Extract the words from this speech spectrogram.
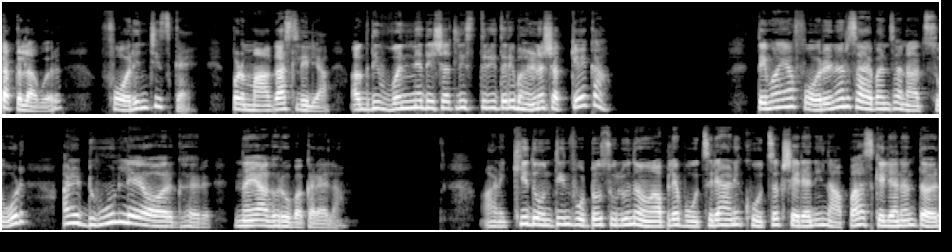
टकलावर फॉरेनचीच काय? पण मागासलेल्या अगदी वन्य देशातली स्त्री तरी भाळणं शक्य आहे का? तेव्हा या फॉरेनर साहेबांचा नाच सोड आणि ढूंढ ले और घर नया घर उभा करायला. आणखी दोन तीन फोटो सुलून आपल्या बोचऱ्या आणि खोचक शेऱ्यांनी नापास केल्यानंतर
